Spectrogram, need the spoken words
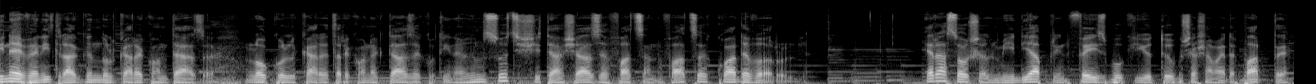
Bine ai venit la gândul care contează, locul care te reconectează cu tine însuți și te așează față în față cu adevărul. Era social media, prin Facebook, YouTube și așa mai departe,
